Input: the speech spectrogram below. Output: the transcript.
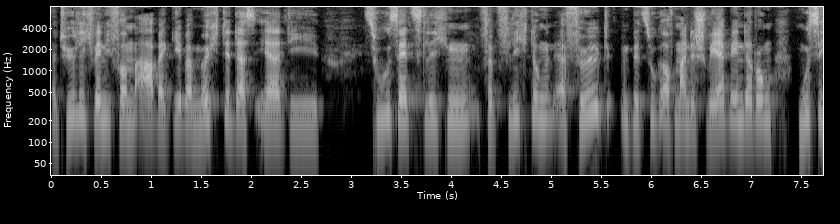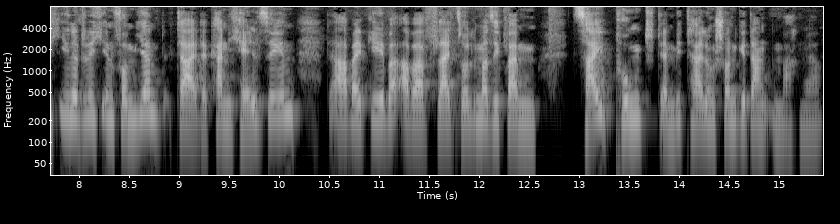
Natürlich, wenn ich vom Arbeitgeber möchte, dass er die zusätzlichen Verpflichtungen erfüllt in Bezug auf meine Schwerbehinderung, muss ich ihn natürlich informieren. Klar, da kann ich hell sehen, der Arbeitgeber, aber vielleicht sollte man sich beim Zeitpunkt der Mitteilung schon Gedanken machen, ja.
